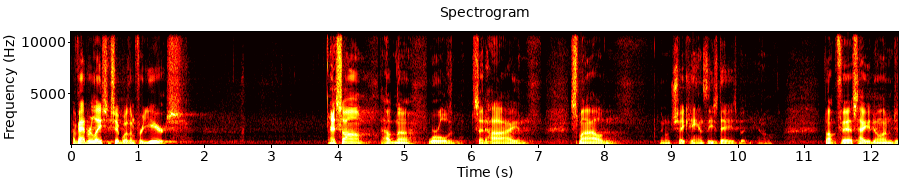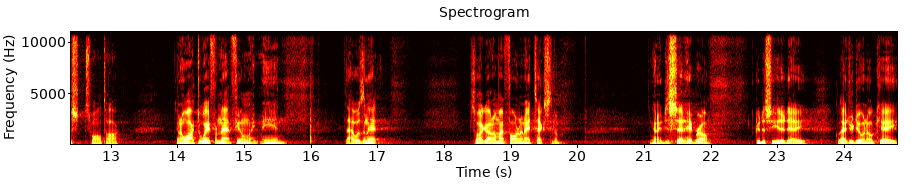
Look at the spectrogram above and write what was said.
I've had relationship with him for years. I saw him out in the world and said hi and smiled and we don't shake hands these days, but you know, bump fists, how you doing? Just small talk. And I walked away from that feeling like, man, that wasn't it. So I got on my phone and I texted him. And I just said, hey, bro, good to see you today. Glad you're doing okay.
